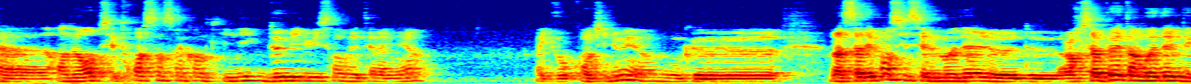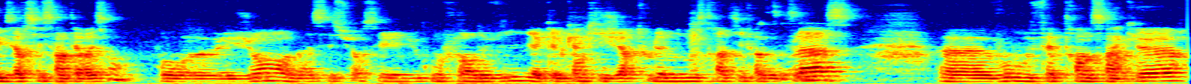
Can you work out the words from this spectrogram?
En Europe c'est 350 cliniques, 2800 vétérinaires. Il faut continuer, hein. donc euh, bah, ça dépend si c'est le modèle de... Alors ça peut être un modèle d'exercice intéressant pour euh, les gens, bah, c'est sûr c'est du confort de vie, il y a quelqu'un qui gère tout l'administratif à votre place, Euh, vous vous faites 35 heures,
